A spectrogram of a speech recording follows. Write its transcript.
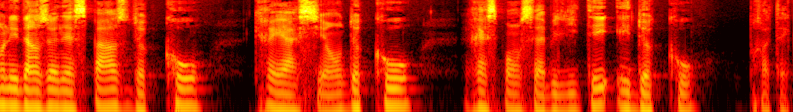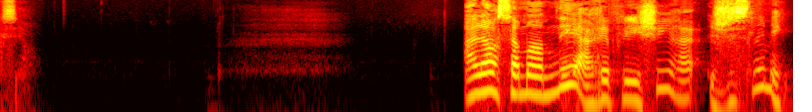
on est dans un espace de co-création, de co-responsabilité et de co-protection. Alors, ça m'a amené à réfléchir à, Ghislain, mais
